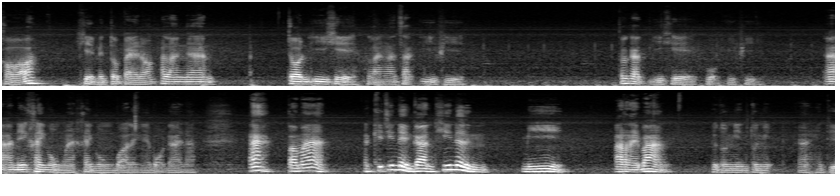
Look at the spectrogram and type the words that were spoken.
ขอเขียนเป็นตัวแปรเนาะพลังงานจน ek พลังงานศัก ep เท่ากับ ek บวก ep อะอันนี้ใครงงไหมใครงงบอกอะไรไงบอกได้นะอะต่อมาคิดที่หนึ่งกันที่หนึ่งมีอะไรบ้างอยู่ตรงนี้ตรงนี้อะเห็นสี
